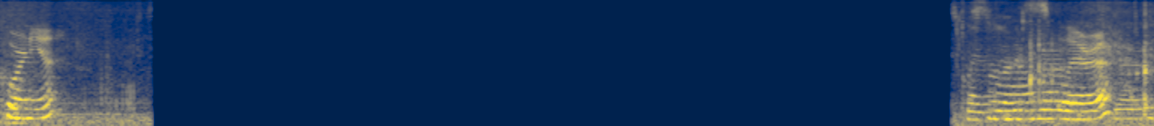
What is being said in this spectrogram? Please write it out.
Cornea. Sclera. Sclera.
